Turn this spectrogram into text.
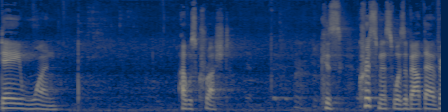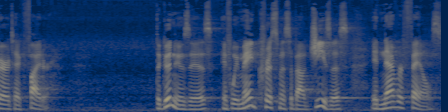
Day one, I was crushed. Because Christmas was about that Veritech fighter. The good news is, if we made Christmas about Jesus, it never fails.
